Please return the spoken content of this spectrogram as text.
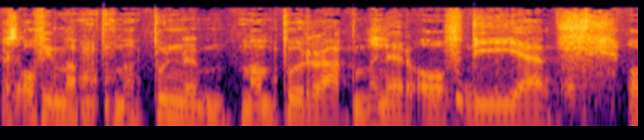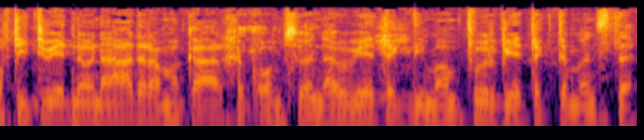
is of die mampoen mampoer raak minder of die uh, of die twee nou nader aan mekaar gekom. So nou weet ek die mampoer weet ek ten minste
